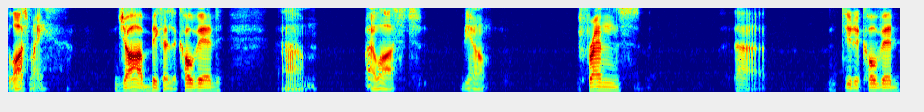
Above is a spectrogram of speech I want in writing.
I lost my job because of COVID. Um, I lost, you know, friends uh, due to COVID.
